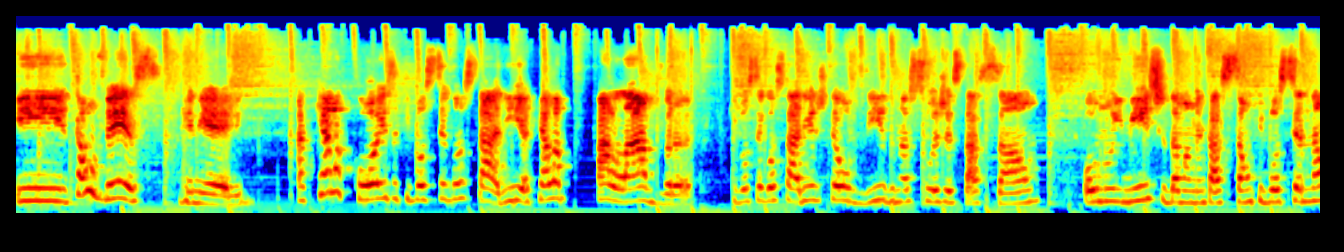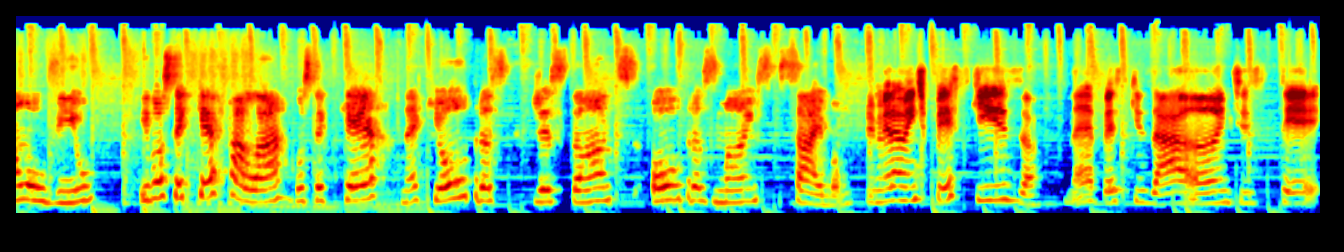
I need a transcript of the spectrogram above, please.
E talvez, Reniele, aquela coisa que você gostaria, aquela palavra que você gostaria de ter ouvido na sua gestação ou no início da amamentação que você não ouviu e você quer falar, você quer né, que outras gestantes, outras mães saibam? Primeiramente, pesquisa, né? Pesquisar antes, ter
